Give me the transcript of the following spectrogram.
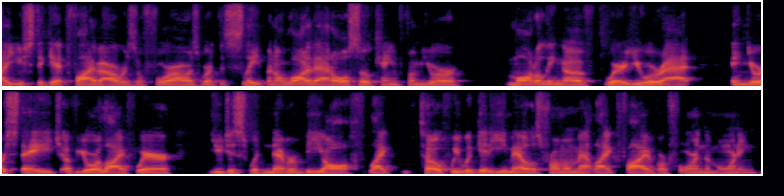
I used to get five hours or four hours worth of sleep. And a lot of that also came from your modeling of where you were at in your stage of your life where you just would never be off. Like Toph, we would get emails from them at like five or four in the morning.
